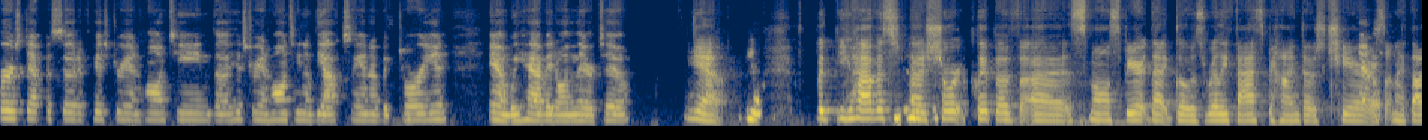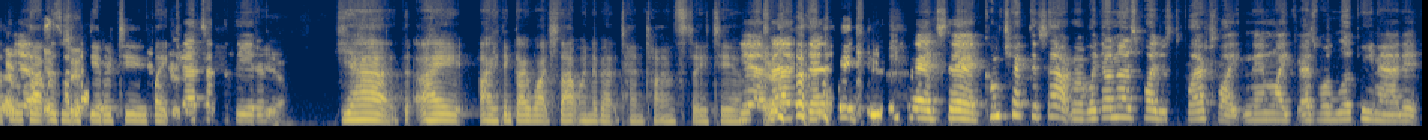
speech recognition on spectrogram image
first episode of History and Haunting, the History and Haunting of the Oksana Victorian and we have it on there too. Yeah. yeah. But you have a, a, short clip of a small spirit that goes really fast behind those chairs, yeah. and I thought that, that was at the theater too. Like that's at the theater. Yeah. Yeah, I I think I watched that one about ten times today too. Yeah, that that had said, "Come check this out," and I'm like, "Oh no, it's probably just a flashlight." And then, like as we're looking at it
